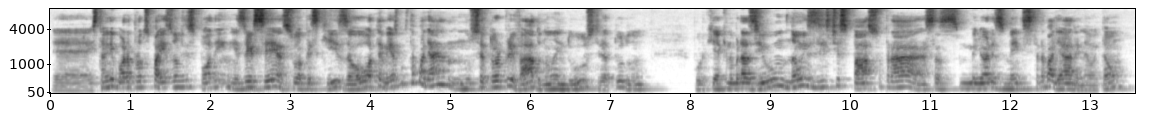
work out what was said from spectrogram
é, estão indo embora para outros países onde eles podem exercer a sua pesquisa ou até mesmo trabalhar no setor privado, na indústria, tudo, né? porque aqui no Brasil não existe espaço para essas melhores mentes trabalharem. Então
